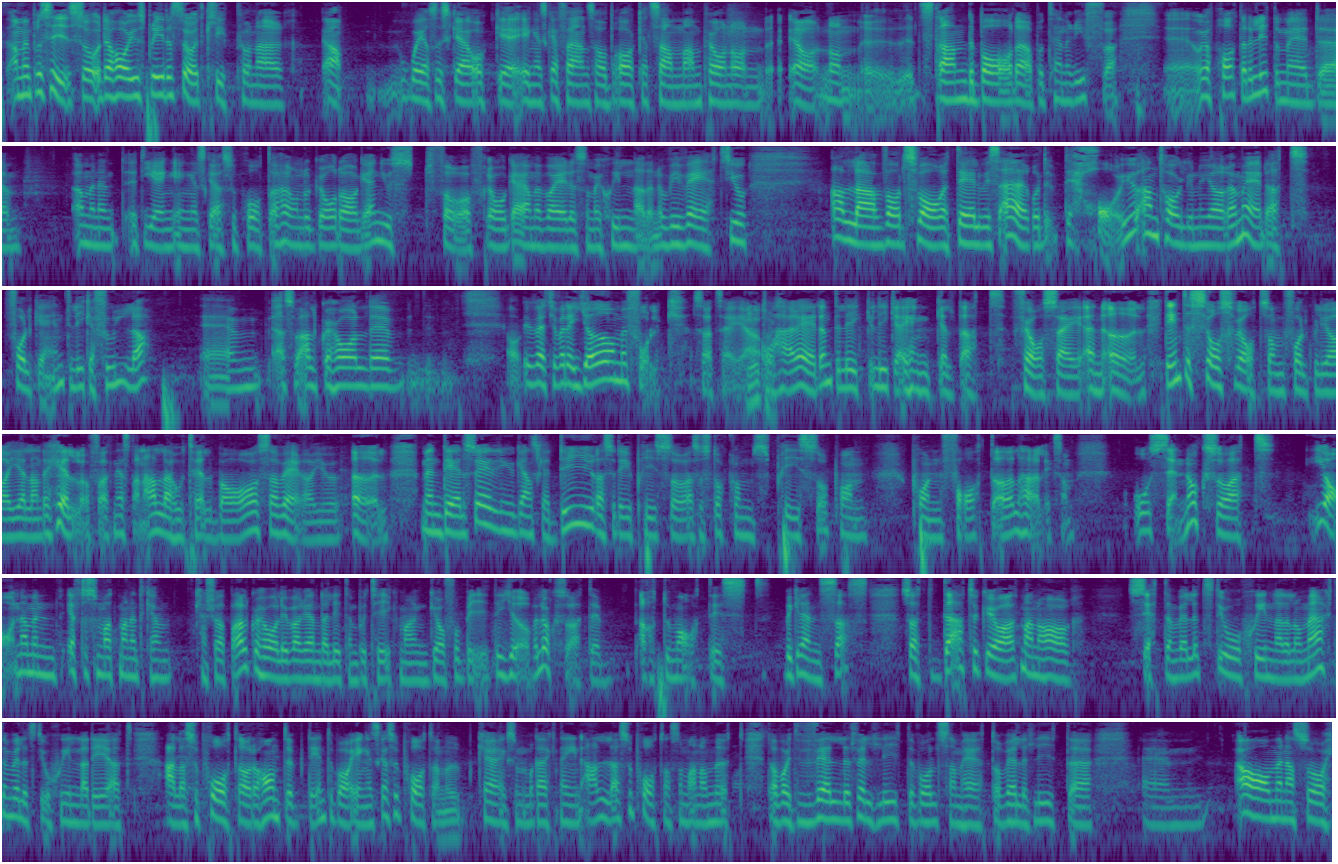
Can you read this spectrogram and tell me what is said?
Ja men precis, och det har ju spridits så ett klipp på när ja, walesiska och eh, engelska fans har brakat samman på någon, ja, någon eh, strandbar där på Teneriffa. Eh, och jag pratade lite med ja, men ett gäng engelska supportrar här under gårdagen just för att fråga ja, men vad är det som är skillnaden och vi vet ju alla vad svaret delvis är och det, det har ju antagligen att göra med att folk är inte lika fulla. Ehm, alltså alkohol, det, ja, vi vet ju vad det gör med folk så att säga. Tack. och här är det inte lika, lika enkelt att få sig en öl. Det är inte så svårt som folk vill göra gällande heller för att nästan alla hotellbarer serverar ju öl. Men dels så är den ju ganska dyr, alltså det är ju priser, alltså Stockholmspriser på en, på en fatöl här liksom. Och sen också att, ja, nej men eftersom att man inte kan, kan köpa alkohol i varenda liten butik man går förbi, det gör väl också att det automatiskt begränsas. Så att där tycker jag att man har sett en väldigt stor skillnad eller märkt en väldigt stor skillnad i att alla supportrar, och det, har inte, det är inte bara engelska supportrar, nu kan jag liksom räkna in alla supportrar som man har mött. Det har varit väldigt, väldigt lite våldsamheter, väldigt lite eh, Ja men alltså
